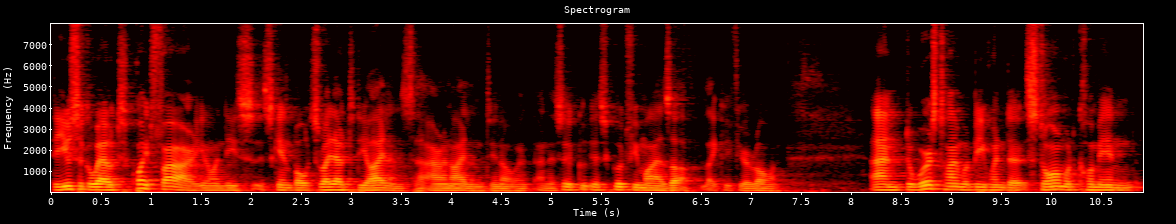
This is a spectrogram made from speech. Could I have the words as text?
they used to go out quite far, you know, in these skin boats, right out to the islands, to Arran Island, you know, and it's a, good, it's a good few miles off, like if you're rowing. And the worst time would be when the storm would come in,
